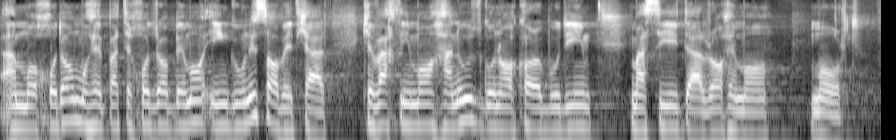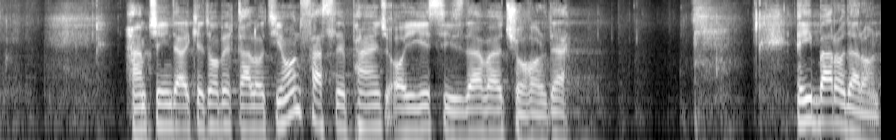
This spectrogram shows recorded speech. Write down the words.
اما خدا محبت خود را به ما اینگونه ثابت کرد که وقتی ما هنوز گناهکار بودیم مسیح در راه ما مرد. همچنین در کتاب قلاتیان فصل 5 آیه 13 و 14 ای برادران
